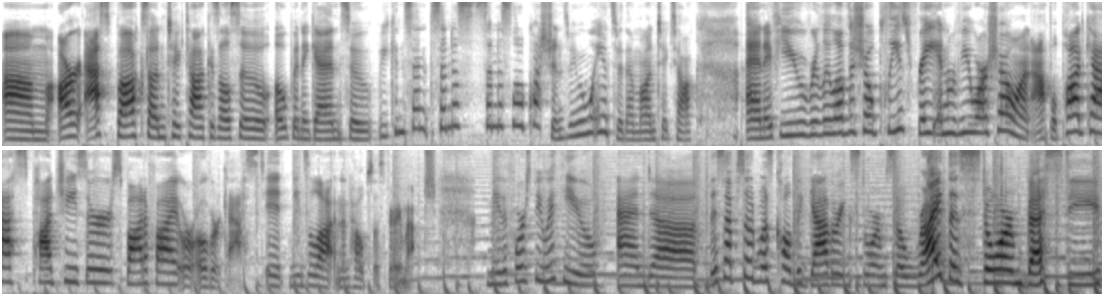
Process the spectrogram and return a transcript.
Um, our Ask Box on TikTok is also open again, so you can send send us send us little questions. Maybe we'll answer them on TikTok. And if you really love the show, please rate and review our show on Apple Podcasts, Podchaser, Spotify, or Overcast. It means a lot and it helps us very much. May the force be with you. And uh, this episode was called The Gathering Storm, so ride the storm, bestie.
